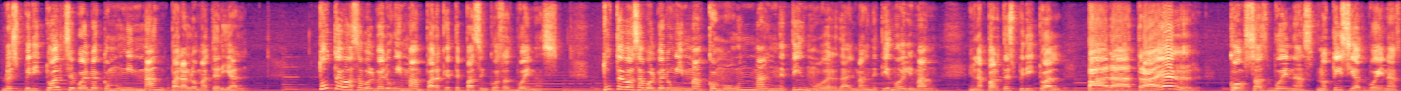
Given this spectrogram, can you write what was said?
Lo espiritual se vuelve como un imán para lo material. Tú te vas a volver un imán para que te pasen cosas buenas tú te vas a volver un imán como un magnetismo, ¿verdad? El magnetismo del imán en la parte espiritual para atraer cosas buenas, noticias buenas,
